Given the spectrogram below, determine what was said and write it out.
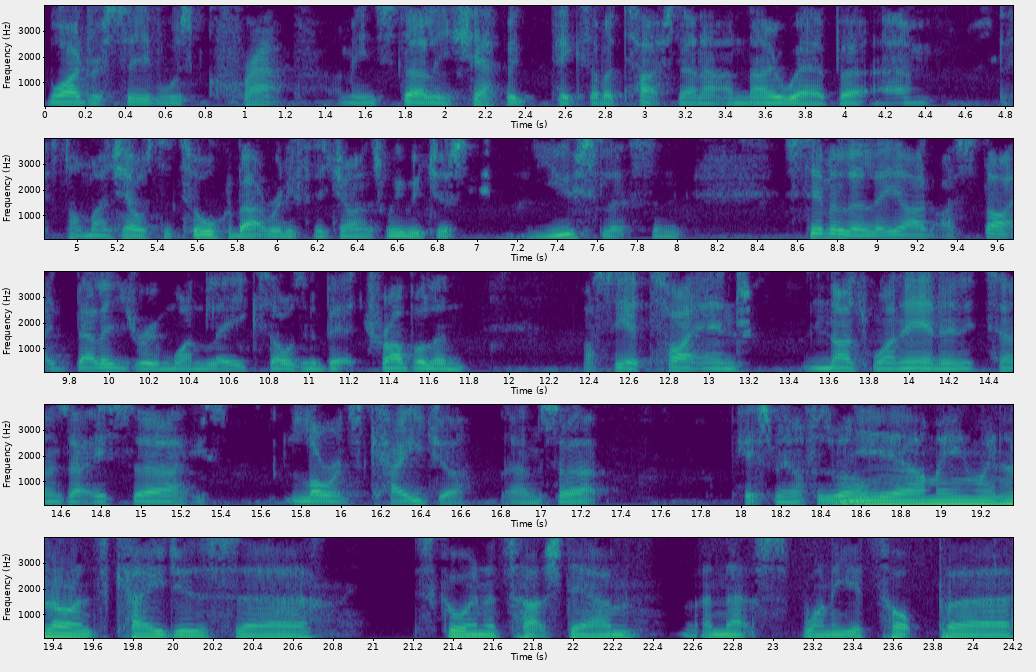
Wide receiver was crap. I mean, Sterling Shepard picks up a touchdown out of nowhere, but um, there's not much else to talk about really for the Giants. We were just useless. And similarly, I, I started Bellinger in one league because I was in a bit of trouble, and I see a tight end nudge one in, and it turns out it's uh, it's Lawrence Cager. Um, so that pissed me off as well. Yeah, I mean, when Lawrence Cager's uh, scoring a touchdown, and that's one of your top uh,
